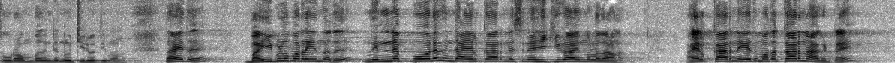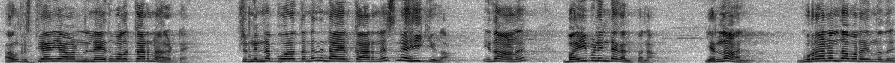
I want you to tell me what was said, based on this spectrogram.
സൂറ ഒമ്പതിന്റെ നൂറ്റി ഇരുപത്തി മൂന്ന് അതായത് ബൈബിൾ പറയുന്നത് നിന്നെപ്പോലെ നിന്റെ അയൽക്കാരനെ സ്നേഹിക്കുക എന്നുള്ളതാണ്. അയൽക്കാരൻ ഏത് മതക്കാരനാകട്ടെ അവൻ ക്രിസ്ത്യാനി ആകണമെന്നില്ല ഏത് മതക്കാരനാകട്ടെ പക്ഷെ നിന്നെപ്പോലെ തന്നെ നിന്റെ അയൽക്കാരനെ സ്നേഹിക്കുക. ഇതാണ് ബൈബിളിന്റെ കൽപ്പന. എന്നാൽ ഖുർആൻ എന്താ പറയുന്നത്?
